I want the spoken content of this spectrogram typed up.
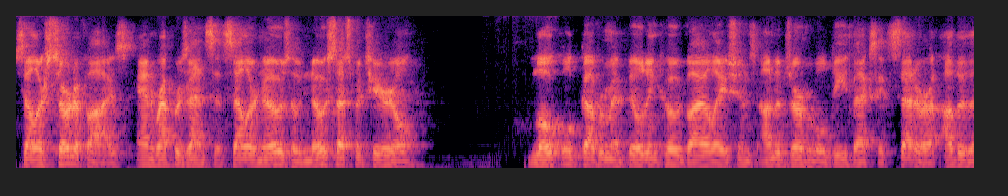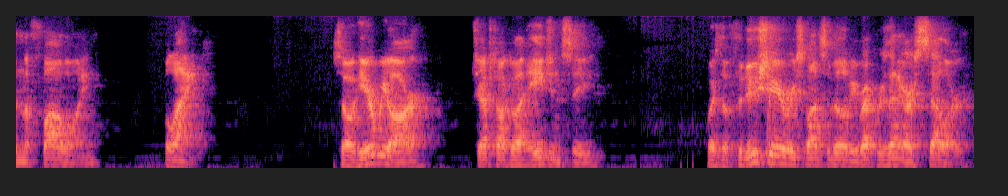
Seller certifies and represents that seller knows of no such material local government building code violations, unobservable defects, etc., other than the following blank. So here we are. Jeff talked about agency, was the fiduciary responsibility representing our seller.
